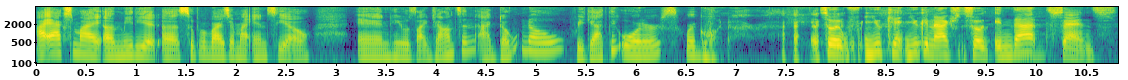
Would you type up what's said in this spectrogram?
I asked my immediate uh, supervisor, my NCO, and he was like, Johnson, I don't know. We got the orders. We're going to Iraq. So you can you can actually so in that sense,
